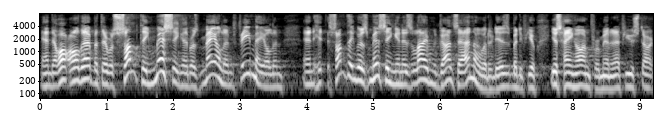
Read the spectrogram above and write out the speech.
and all, all, that, but there was something missing. It was male and female, and, and something was missing in his life. And God said, I know what it is, but if you just hang on for a minute, if you start,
